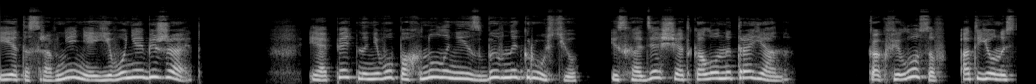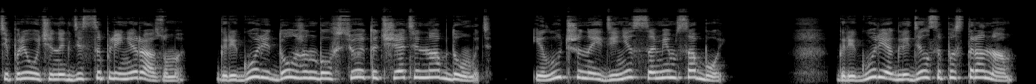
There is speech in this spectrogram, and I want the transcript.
И это сравнение его не обижает. И опять на него пахнуло неизбывной грустью, исходящей от колонны Трояна. Как философ, от юности приученный к дисциплине разума, Григорий должен был все это тщательно обдумать, и лучше наедине с самим собой. Григорий огляделся по сторонам,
